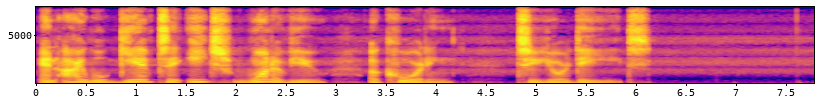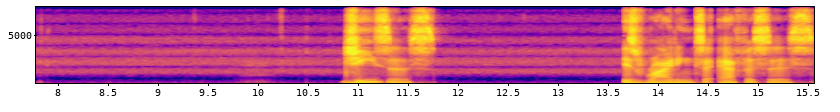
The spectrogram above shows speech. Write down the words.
and I will give to each one of you according to your deeds. Jesus is writing to Ephesus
